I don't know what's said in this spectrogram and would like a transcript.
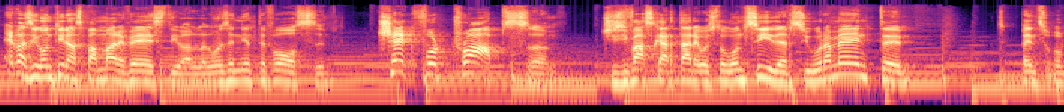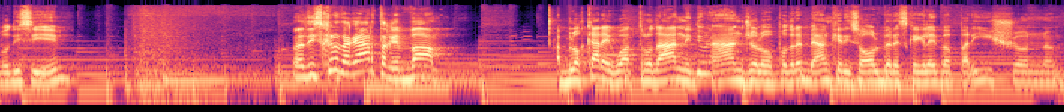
E qua si continua a spammare festival come se niente fosse. Check for traps. Ci si fa scartare questo consider sicuramente. Penso proprio di sì. Una discreta carta che va a bloccare i 4 danni di un angelo. Potrebbe anche risolvere Skyglaive Apparition.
